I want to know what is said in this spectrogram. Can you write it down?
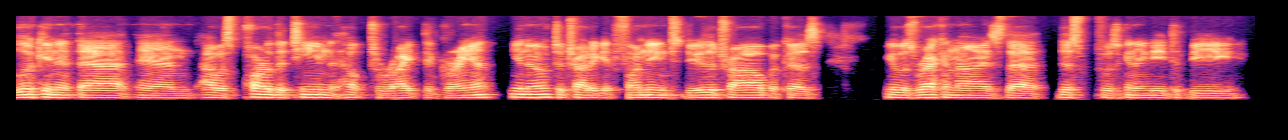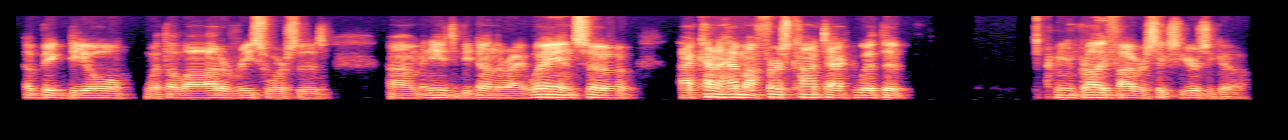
looking at that. And I was part of the team that helped to write the grant, you know, to try to get funding to do the trial because it was recognized that this was going to need to be a big deal with a lot of resources. Um, it needed to be done the right way. And so I kind of had my first contact with it, I mean, probably five or six years ago.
